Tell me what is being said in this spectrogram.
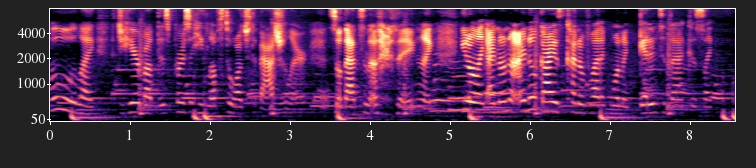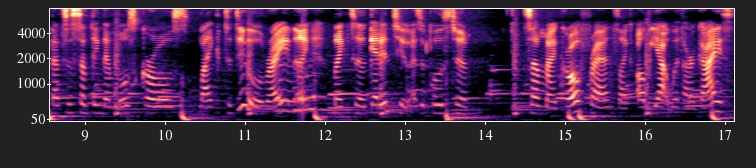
oh, like, did you hear about this person? He loves to watch The Bachelor, so that's another thing. Like, you know, like I know I know guys kind of like want to get into that because like that's just something that most girls like to do, right? Like like to get into, as opposed to some of my girlfriends. Like I'll be out with our guys,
